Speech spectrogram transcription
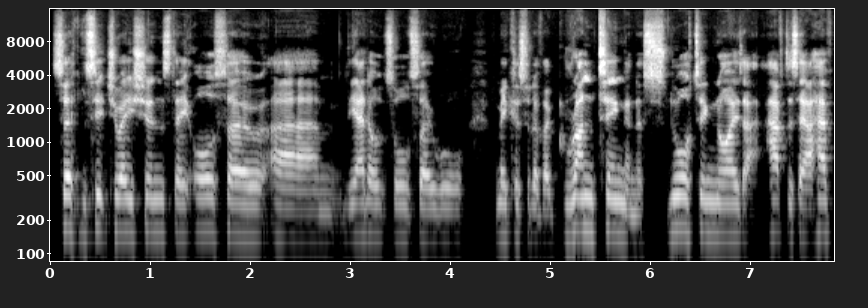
certain situations. They also um, the adults also will make a sort of a grunting and a snorting noise. I have to say, I have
